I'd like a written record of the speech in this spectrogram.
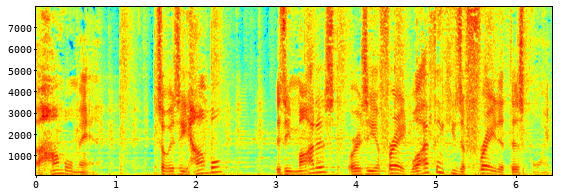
A humble man. So is he humble? Is he modest? Or is he afraid? Well, I think he's afraid at this point.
